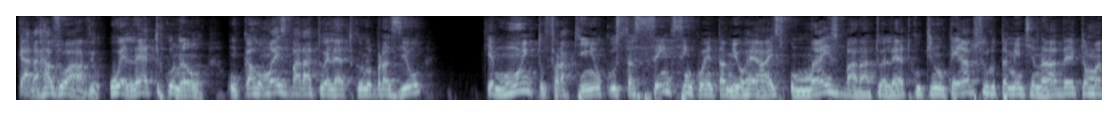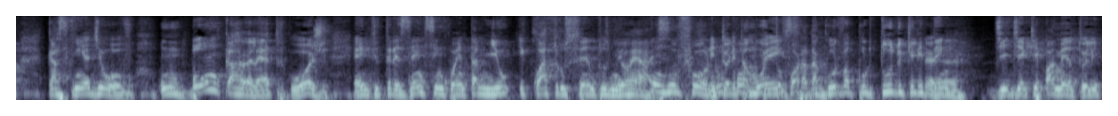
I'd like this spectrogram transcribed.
cara, razoável. O elétrico não. Um carro mais barato elétrico no Brasil, que é muito fraquinho, custa 150 mil reais, o mais barato elétrico, que não tem absolutamente nada, é que é uma casquinha de ovo. Um bom carro elétrico hoje é entre 350 mil e 400 mil reais. Ô, Rufo, então ele está muito fora da curva por tudo que ele É. tem. De, de equipamento, ele,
